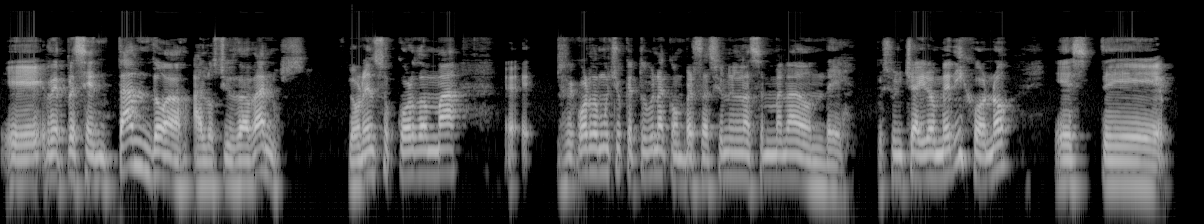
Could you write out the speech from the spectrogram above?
eh, representando a, los ciudadanos. Lorenzo Córdoba, eh, eh, recuerdo mucho que tuve una conversación en la semana donde pues un chairo me dijo, ¿no? Este,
